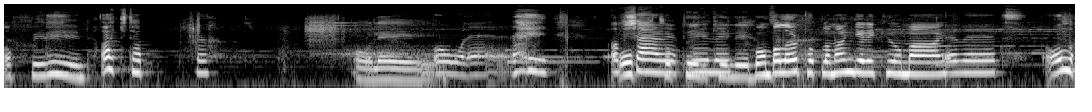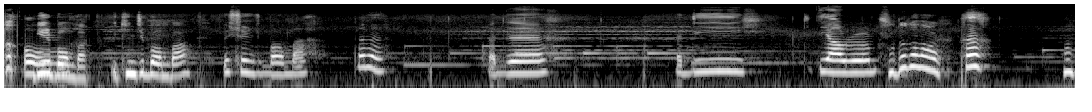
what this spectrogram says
Aferin. Ah kitap. Oley. Oley. Of, çok tehlikeli. Bombaları toplaman gerekiyor May. Evet. Allah. Bir bomba. ikinci bomba. Üçüncü bomba. Değil mi? Hadi. Hadi. Git yavrum. Şurada da var. Ha, Şimdi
